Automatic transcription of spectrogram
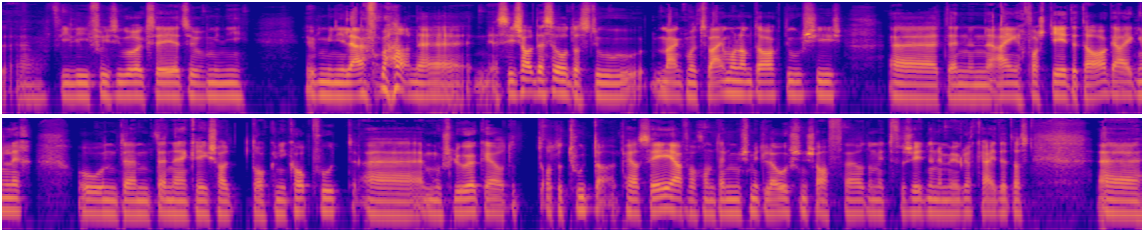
äh, viele Frisuren gesehen jetzt über meine über meine Laufbahn. Äh, es ist halt so, dass du manchmal zweimal am Tag duschst, äh, dann eigentlich fast jeden Tag eigentlich. Und ähm, dann kriegst du halt trockene Kopfhaut, äh, musst schauen oder, oder Haut per se einfach und dann musst du mit Lotion arbeiten oder mit verschiedenen Möglichkeiten, dass äh,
